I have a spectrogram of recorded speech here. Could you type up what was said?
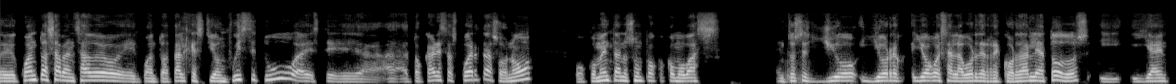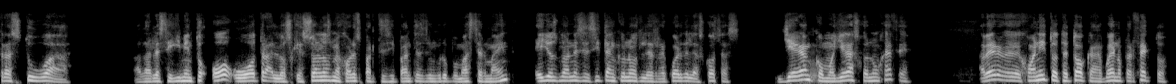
Eh, ¿Cuánto has avanzado en cuanto a tal gestión? ¿Fuiste tú este, a, tocar esas puertas o no? O coméntanos un poco cómo vas. Entonces yo, yo, yo hago esa labor de recordarle a todos y ya entras tú a, a darle seguimiento, o u otra, los que son los mejores participantes de un grupo mastermind, ellos no necesitan que uno les recuerde las cosas. Llegan como llegas con un jefe. A ver, eh, Juanito, te toca. Bueno, perfecto.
